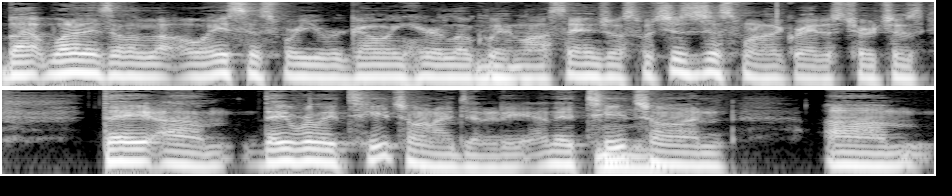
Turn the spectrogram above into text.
But one of the things I love about Oasis, where you were going here locally mm-hmm. in Los Angeles, which is just one of the greatest churches, they um they really teach on identity and they teach mm-hmm. on um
